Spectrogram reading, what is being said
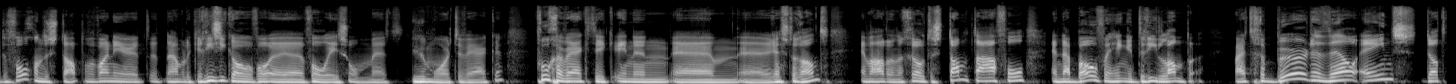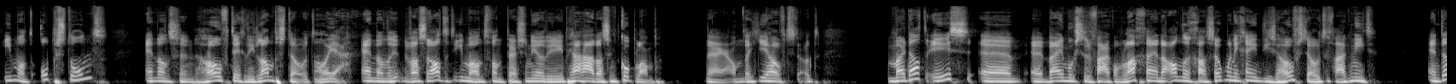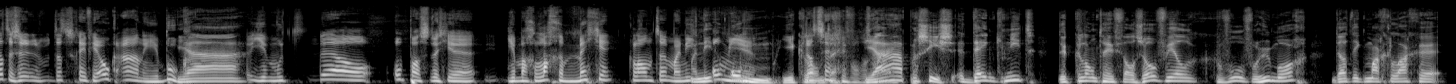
de volgende stap, wanneer het, het namelijk risicovol eh, vol is om met humor te werken. Vroeger werkte ik in een ehm, eh, restaurant en we hadden een grote stamtafel en daarboven hingen drie lampen. Maar het gebeurde wel eens dat iemand opstond en dan zijn hoofd tegen die lamp stoot. Oh ja. En dan was er altijd iemand van het personeel die riep: Haha, dat is een koplamp. Nou ja, omdat je je hoofd stoot. Maar dat is, eh, eh, wij moesten er vaak om lachen. En de andere gasten ook, maar diegene die zijn hoofd stoten vaak niet. En dat, is, eh, dat geef je ook aan in je boek. Ja, Je moet wel oppassen dat je, je mag lachen met je klanten, maar niet, maar niet om om je. je, klanten. zeg je volgens ja, mij. precies. Denk niet, de klant heeft wel zoveel gevoel voor humor... dat ik mag lachen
